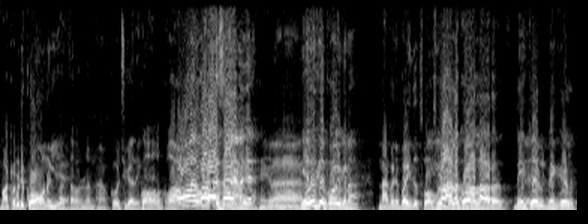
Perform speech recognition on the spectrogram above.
மற்றபடி கோவம் ஒண்ணும் இல்லையா? இல்ல. கோச்சிக்காதீங்க கோ- கோவம் வராது சார் எனக்கு. எதுக்கு கோவிக்கணும்? நான் கொஞ்சம் பயந்த சுவாங்க சும்மா அதெல்லாம் கோவம்லாம் வராது. நீ கேளு நீ கேளு.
